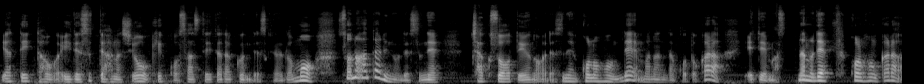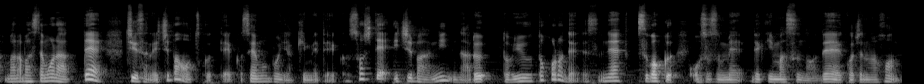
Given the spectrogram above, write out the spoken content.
やっていった方がいいですって話を結構させていただくんですけれども、そのあたりのですね、着想っていうのはですね、この本で学んだことから得ています。なので、この本から学ばせてもらって、小さな一番を作っていく、専門分野を決めていく、そして一番になるというところでですね、すごくおすすめできますので、こちらの本、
